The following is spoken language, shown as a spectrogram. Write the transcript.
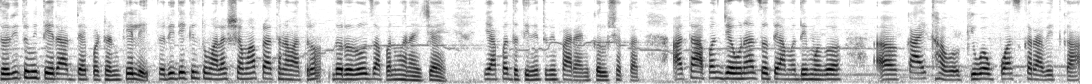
जरी तुम्ही तेरा अध्याय पठण केले तरी देखील तुम्हाला क्षमा प्रार्थना मात्र दररोज आपण म्हणायची आहे. या पद्धतीने तुम्ही पारायण करू शकतात. आता आपण जेवणाचं त्यामध्ये मग काय खावं किंवा उपवास करावेत का?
